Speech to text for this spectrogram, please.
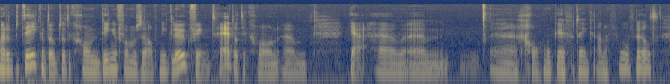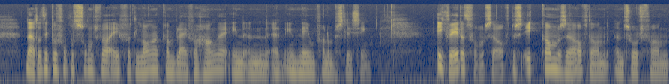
Maar het betekent ook dat ik gewoon dingen van mezelf niet leuk vind. Hè? Dat ik gewoon, um, ja, um, uh, goh, moet ik even denken aan een voorbeeld. Nou, dat ik bijvoorbeeld soms wel even wat langer kan blijven hangen in, een, in het nemen van een beslissing. Ik weet dat van mezelf. Dus ik kan mezelf dan een soort van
